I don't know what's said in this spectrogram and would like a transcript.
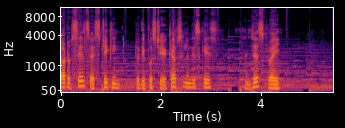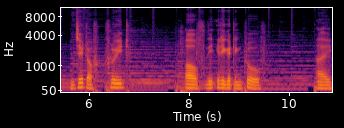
Lot of cells are sticking to the posterior capsule in this case and just by jet of fluid of the irrigating probe I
